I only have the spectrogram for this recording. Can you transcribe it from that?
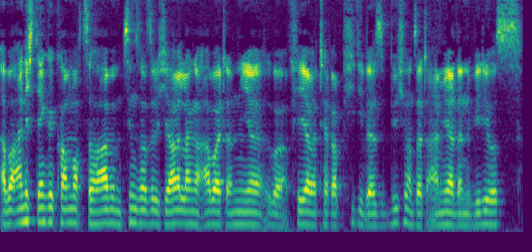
Aber eigentlich denke kaum noch zu haben, beziehungsweise durch jahrelange Arbeit an mir über vier Jahre Therapie, diverse Bücher und seit einem Jahr deine Videos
